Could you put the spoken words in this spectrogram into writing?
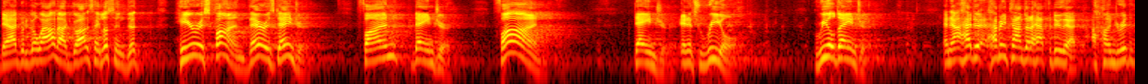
Dad would go out, I'd go out and say, listen, here is fun, there is danger. Fun, danger. Fun, danger. And it's real. Real danger. And I had to, how many times did I have to do that? A hundred?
